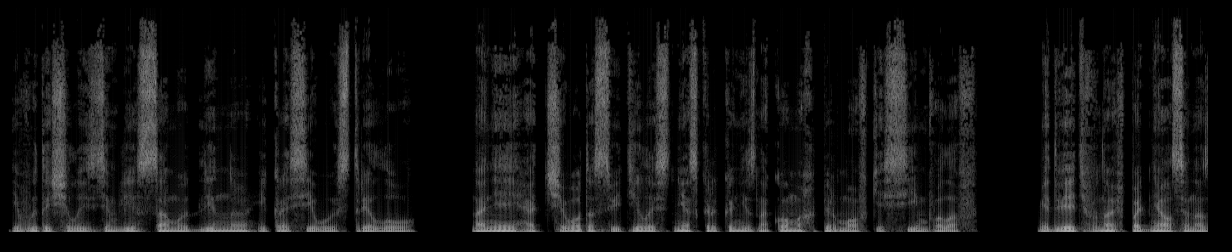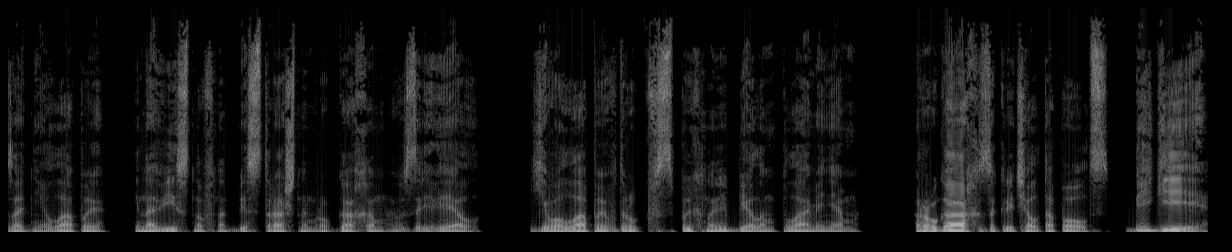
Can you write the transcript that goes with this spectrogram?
и вытащил из земли самую длинную и красивую стрелу. На ней от чего-то светилось несколько незнакомых пермовки символов. Медведь вновь поднялся на задние лапы и, нависнув над бесстрашным ругахом, взревел. Его лапы вдруг вспыхнули белым пламенем. «Ругах!» — закричал Тополц. «Беги!»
